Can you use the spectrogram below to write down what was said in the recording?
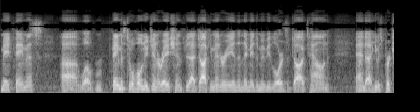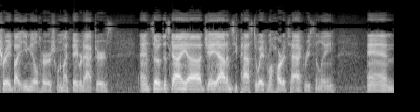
made famous, uh, well, famous to a whole new generation through that documentary, and then they made the movie Lords of Dogtown, and uh, he was portrayed by Emile Hirsch, one of my favorite actors. And so this guy, uh, Jay Adams, he passed away from a heart attack recently, and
